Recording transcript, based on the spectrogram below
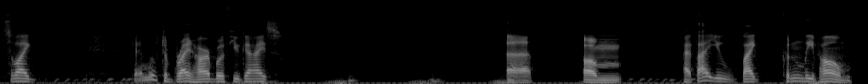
So, like, can I move to Bright Harbor with you guys? Uh, Um, I thought you, like, couldn't leave home.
